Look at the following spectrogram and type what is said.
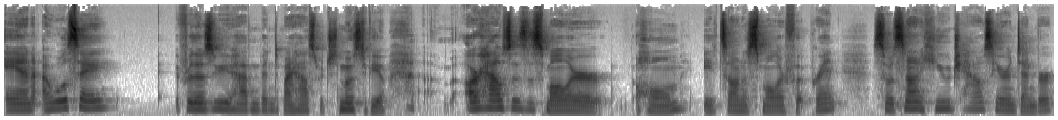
And I will say, for those of you who haven't been to my house, which is most of you, uh, our house is a smaller home. It's on a smaller footprint. So it's not a huge house here in Denver.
